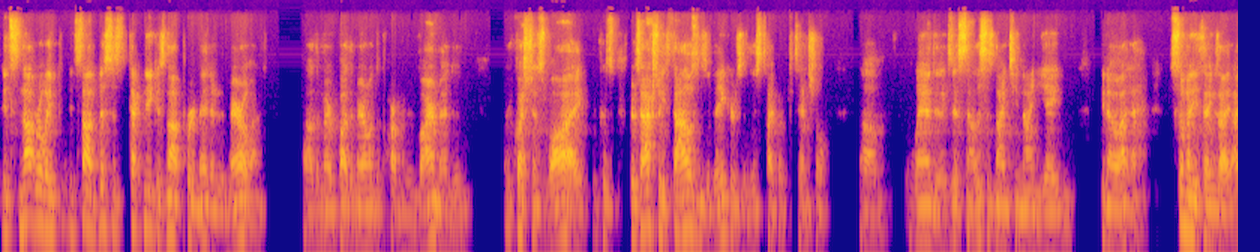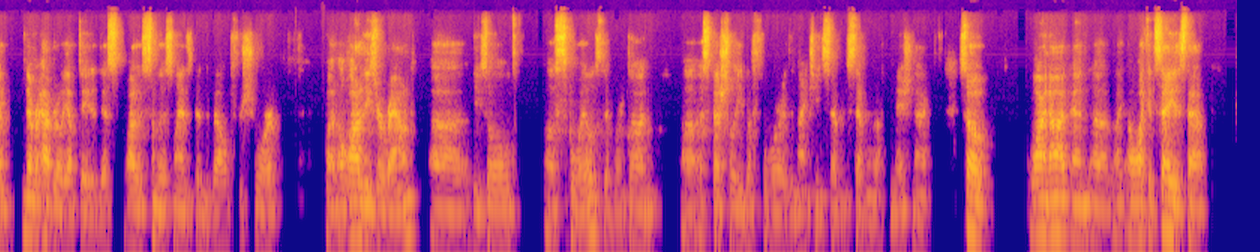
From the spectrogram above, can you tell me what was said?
it's not really, it's not, this is technique is not permitted in Maryland uh, the, by the Maryland Department of Environment. And the question is why? Because there's actually thousands of acres of this type of potential um, land that exists now. This is 1998, and you know, I, so many things. I, I, never have really updated this. A lot of some of this land has been developed for sure, but a lot of these are around uh, these old uh, spoils that were done, uh, especially before the 1977 Reclamation Act. So why not? And uh, all I can say is that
